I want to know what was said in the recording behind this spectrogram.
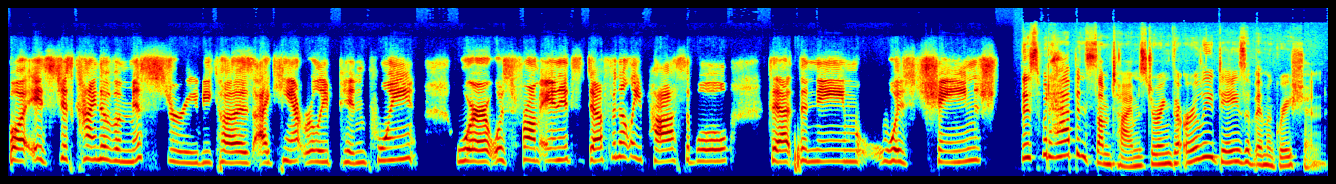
but it's just kind of a mystery because I can't really pinpoint where it was from. And it's definitely possible that the name was changed. This would happen sometimes during the early days of immigration,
